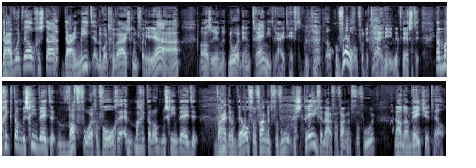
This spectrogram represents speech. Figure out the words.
Daar wordt wel gestaakt, daar niet. En er wordt gewaarschuwd van ja, maar als er in het noorden een trein niet rijdt, heeft dat natuurlijk wel gevolgen voor de treinen in het westen. Ja, mag ik dan misschien weten wat voor gevolgen? En mag ik dan ook misschien weten waar er wel vervangend vervoer, we streven naar vervangend vervoer? Nou, dan weet je het wel.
